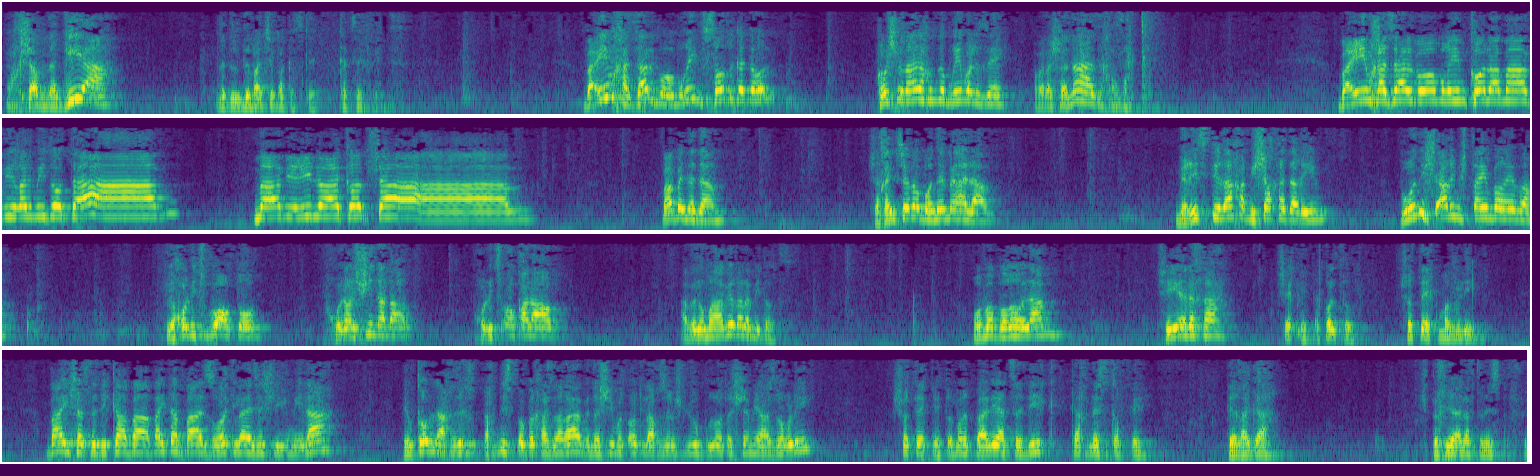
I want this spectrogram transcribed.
ועכשיו נגיע לדובדבן שבקצפת. באים חז"ל ואומרים סוד גדול. כל שנה אנחנו מדברים על זה, אבל השנה זה חזק. באים חז"ל ואומרים כל המעביר על מידותיו, מעבירים לו על כל פשעיו. בא בן אדם, שהחיים שלו בונה מעליו, מריץ דירה חמישה חדרים, והוא נשאר עם שתיים ורבע. הוא יכול לצבוע אותו, יכול להלשין עליו, יכול לצעוק עליו, אבל הוא מעביר על המידות. הוא אומר, בורא עולם, שיהיה לך שקט, הכל טוב, שותק, מבליג. באה אישה צדיקה, באה הביתה, באה, זורק לה איזושהי מילה, במקום להכניס, להכניס אותו בחזרה, ונשים יודעות להחזיר שביעות בריאות, השם יעזור לי, שותקת. אומרת, בעלי הצדיק, קח נס קפה, תירגע. שפכי עליו את הנס קפה.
